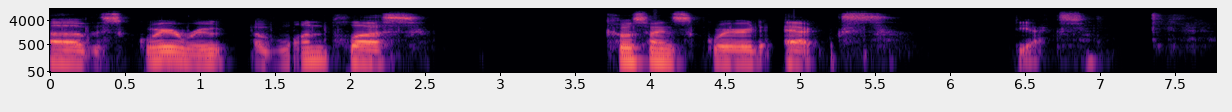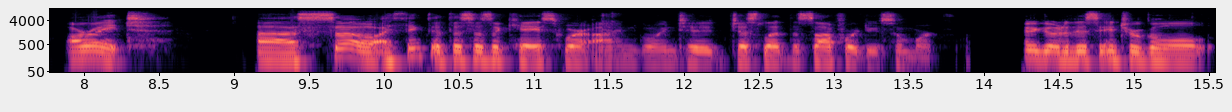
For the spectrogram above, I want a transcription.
of the square root of 1 plus cosine squared x dx. All right, uh, so I think that this is a case where I'm going to just let the software do some work for me. Going to go to this integral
